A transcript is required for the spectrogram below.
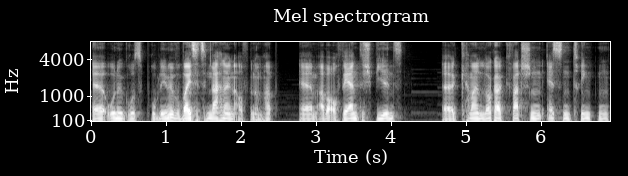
äh, ohne große Probleme, wobei ich es jetzt im Nachhinein aufgenommen habe. Ähm, aber auch während des Spielens äh, kann man locker quatschen, essen, trinken.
